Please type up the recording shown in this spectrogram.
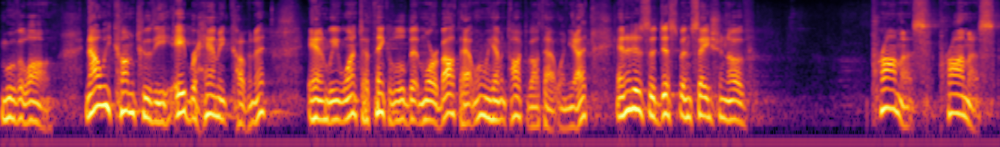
move along. Now we come to the Abrahamic covenant, and we want to think a little bit more about that one. We haven't talked about that one yet. And it is the dispensation of promise. Promise.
